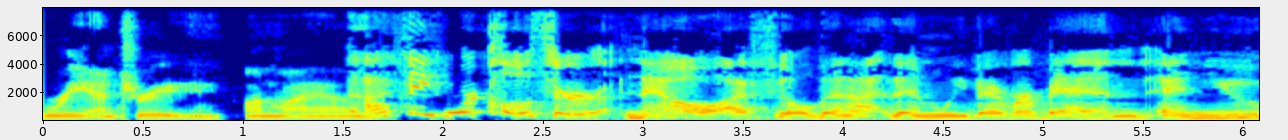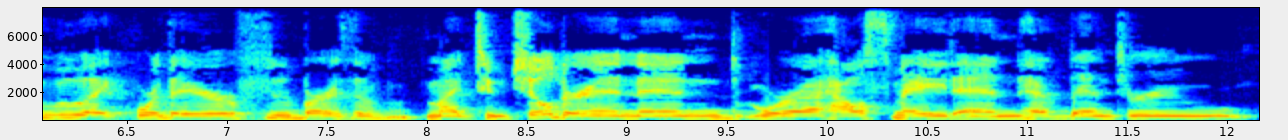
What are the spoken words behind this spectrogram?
reentry on my end. I think we're closer now. I feel than I, than we've ever been. And you like were there for the birth of my two children, and were a housemate, and have been through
